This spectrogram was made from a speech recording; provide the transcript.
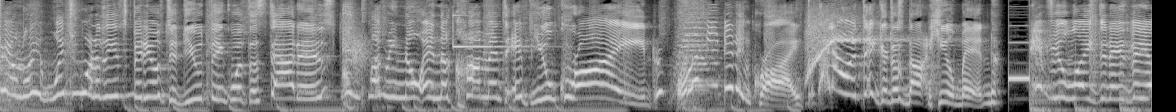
Family, which one of these videos did you think was the saddest? And let me know in the comments if you cried. Or if you didn't cry. I would think you're just not human. If you like today's video,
